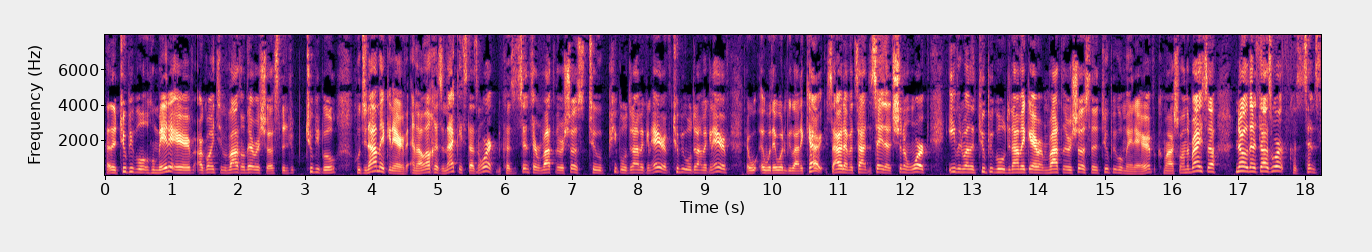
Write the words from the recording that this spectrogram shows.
That the two people who made an error are going to mevatel their rishus. The two people who did not make an error, and halachas in that case doesn't work because since they're mevatel the rishus to people who did not make an error, two people who did not make an error, they wouldn't be allowed to carry. So I would have a time to say that it shouldn't work even when the two people who did not make error mevatel the rishus to the two people who made an error. Commercial on the brisa, no, that it does work because since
